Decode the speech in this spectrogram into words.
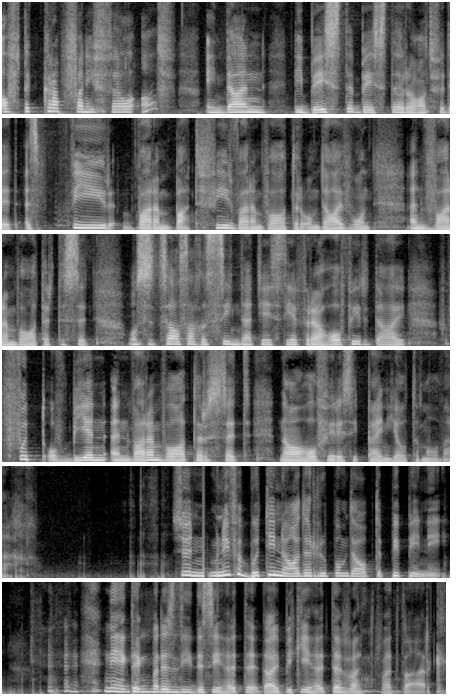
af te krap van die vel af en dan die beste beste raad vir dit is vier warm bad, vier warm water om daai wond in warm water te sit. Ons het selfs al gesien dat jy steef vir 'n halfuur daai voet of been in warm water sit, na 'n halfuur is die pyn heeltemal weg. So moenie vir Boetie nader roep om daarop te piepie nie. nee, ek dink maar dis die dis die hitte, daai bietjie hitte wat wat werk.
